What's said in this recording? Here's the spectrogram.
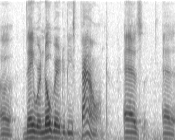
uh, they were nowhere to be found as, as,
